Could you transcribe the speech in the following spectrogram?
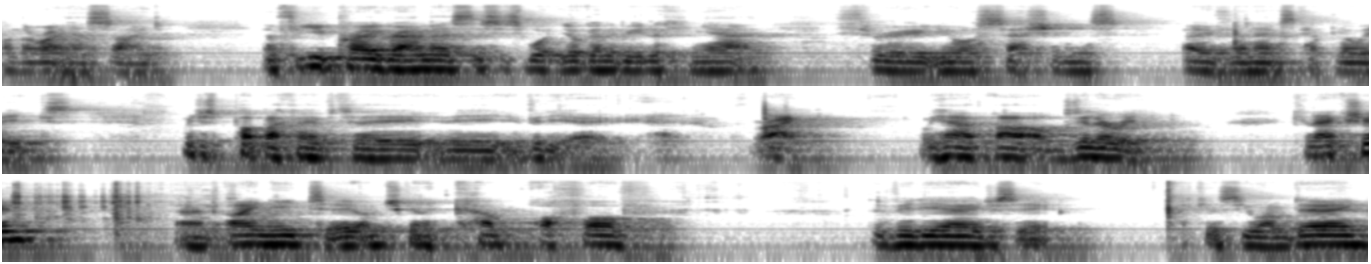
on the right hand side. And for you programmers, this is what you're going to be looking at through your sessions over the next couple of weeks. We just pop back over to the video. Right, we have our auxiliary connection and I need to, I'm just going to come off of the video just so I can see what I'm doing.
